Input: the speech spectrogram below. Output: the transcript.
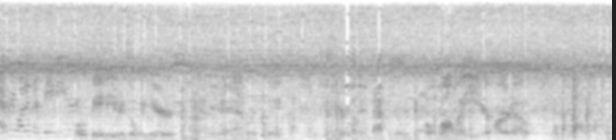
Everyone in their baby ears? Oh, baby ears over here. I can't handle it today. It's because of your fucking bathroom. Obama, eat your heart out. Obama.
